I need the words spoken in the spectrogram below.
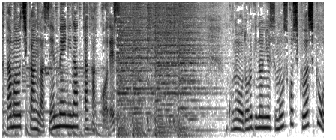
頭打ち感が鮮明になった格好ですこの驚きのニュースもう少し詳しく教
